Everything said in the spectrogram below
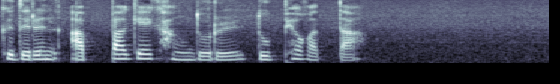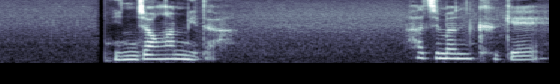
그들은 압박의 강도를 높여갔다. 인정합니다. 하지만 그게,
